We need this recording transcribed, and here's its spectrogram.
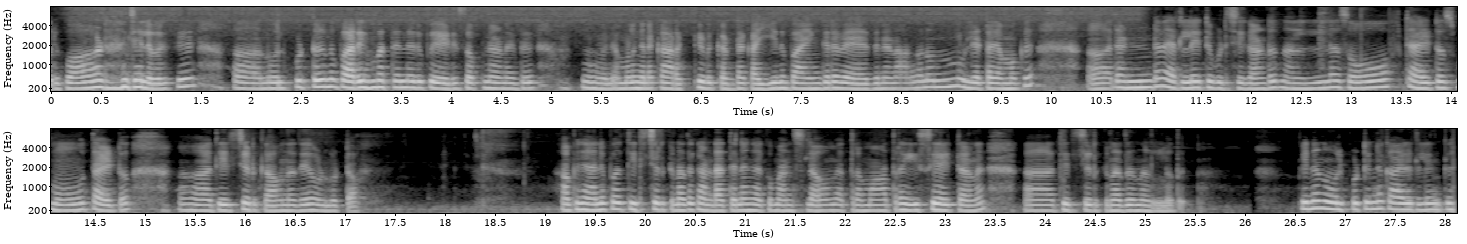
ഒരുപാട് ചിലവർക്ക് നൂൽപുട്ട് എന്ന് പറയുമ്പോൾ തന്നെ ഒരു പേടി സ്വപ്നമാണ് ഇത്. നമ്മളിങ്ങനെ കറക്കി എടുക്കണ്ട കയ്യിന് ഭയങ്കര വേദനയാണ്. അങ്ങനെ ഒന്നുമില്ല കേട്ടോ നമുക്ക് രണ്ട് വിരലേറ്റ് പിടിച്ചിക്കാണ്ട് നല്ല സോഫ്റ്റായിട്ട് സ്മൂത്തായിട്ട് തിരിച്ചെടുക്കാവുന്നതേ ഉള്ളൂ കേട്ടോ അപ്പോൾ ഞാനിപ്പോൾ തിരിച്ചെടുക്കുന്നത് കണ്ടാൽ തന്നെ നിങ്ങൾക്ക് മനസ്സിലാവും എത്രമാത്രം ഈസി ആയിട്ടാണ് തിരിച്ചെടുക്കുന്നത് എന്നുള്ളത്. പിന്നെ നൂൽപുട്ടിന്റെ കാര്യത്തിൽ എനിക്ക്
